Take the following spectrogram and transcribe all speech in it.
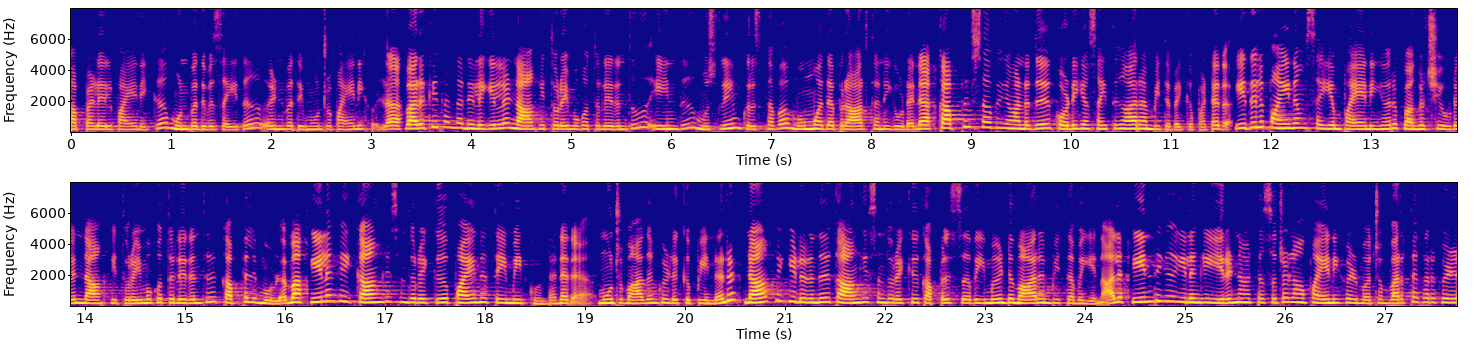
கப்பலில் பயணிக்க முன்பதிவு செய்து எண்பத்தி மூன்று பயணிகள் வருகை தந்த நிலையில் நாகை துறைமுகத்திலிருந்து இந்து முஸ்லிம் கிறிஸ்தவ மும்மத பிரார்த்தனையுடன் கப்பல் சேவையானது கொடியசைத்து ஆரம்பித்து வைக்கப்பட்டது. இதில் பயணம் செய்யும் பயணியர் மகிழ்ச்சியுடன் நாகை துறைமுகத்திலிருந்து கப்பல் மூலம் இலங்கை காங்கேசந்துறைக்கு பயணத்தை மேற்கொண்டனர். மூன்று மாதங்களுக்கு பின்னர் நாகையிலிருந்து காங்கேசந்துறைக்கு கப்பல் சேவை மீண்டும் ஆரம்பித்தமையினால் இந்திய இலங்கை இருநாட்டு சுற்றுலா பயணிகள் மற்றும் வர்த்தகர்கள்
